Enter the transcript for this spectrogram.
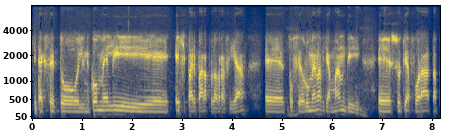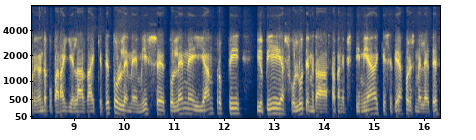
Κοιτάξτε, το ελληνικό μέλι ε, έχει πάρει πάρα πολλά βραβεία. Ε, το θεωρούμε ένα διαμάντι ε, σε ό,τι αφορά τα προϊόντα που παράγει η Ελλάδα και δεν το λέμε εμείς, ε, το λένε οι άνθρωποι οι οποίοι ασχολούνται με τα, στα πανεπιστήμια και σε διάφορες μελέτες.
